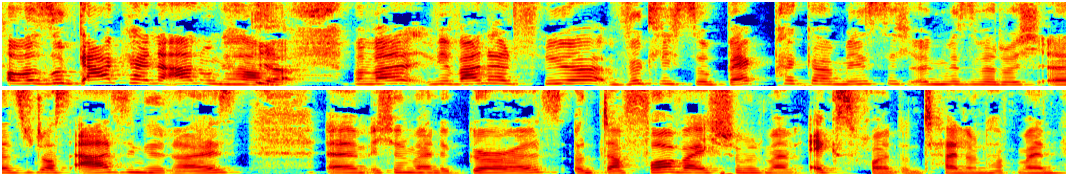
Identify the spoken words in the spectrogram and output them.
Aber so gar keine Ahnung haben. Ja. Man war, wir waren halt früher wirklich so Backpacker-mäßig. Irgendwie sind wir durch äh, Südostasien gereist. Ähm, ich und meine Girls. Und davor war ich schon mit meinem Ex-Freund in Thailand und habe meinen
